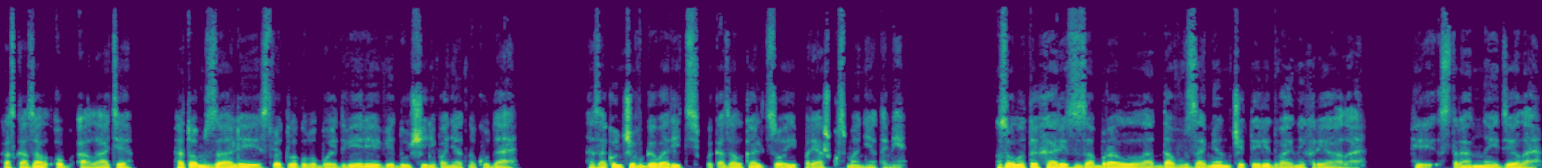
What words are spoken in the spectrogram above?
Рассказал об Алате, о том зале и светло-голубой двери, ведущей непонятно куда. Закончив говорить, показал кольцо и пряжку с монетами. Золото Харрис забрал, отдав взамен четыре двойных реала. И странное дело,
